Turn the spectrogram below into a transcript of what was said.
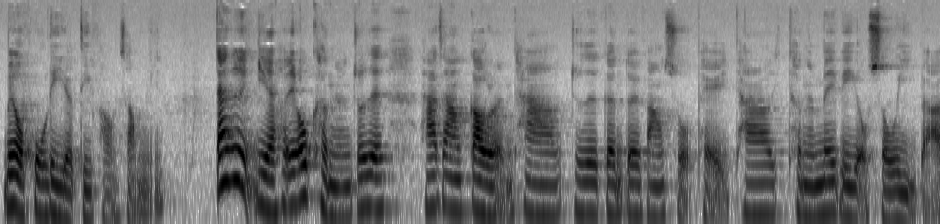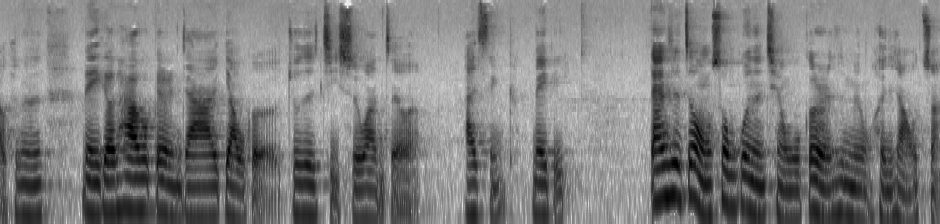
没有获利的地方上面，但是也很有可能就是他这样告人，他就是跟对方索赔，他可能 maybe 有收益吧，可能。每个他会跟人家要个就是几十万这样，I think maybe，但是这种送棍的钱，我个人是没有很想要赚。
